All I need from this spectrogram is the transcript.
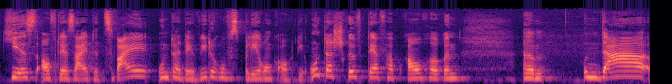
Hier ist auf der Seite 2 unter der Widerrufsbelehrung auch die Unterschrift der Verbraucherin. Ähm, und da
